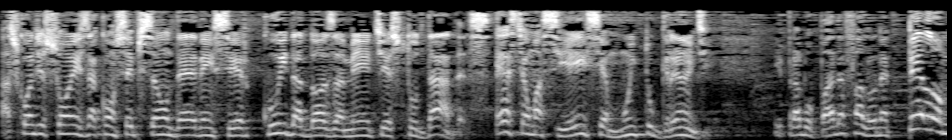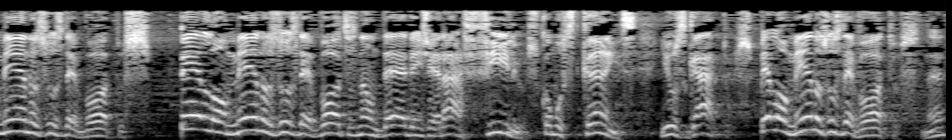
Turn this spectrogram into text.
As condições da concepção devem ser cuidadosamente estudadas. Esta é uma ciência muito grande. E Prabhupada falou, né? Pelo menos os devotos, pelo menos os devotos não devem gerar filhos como os cães e os gatos. Pelo menos os devotos, né?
